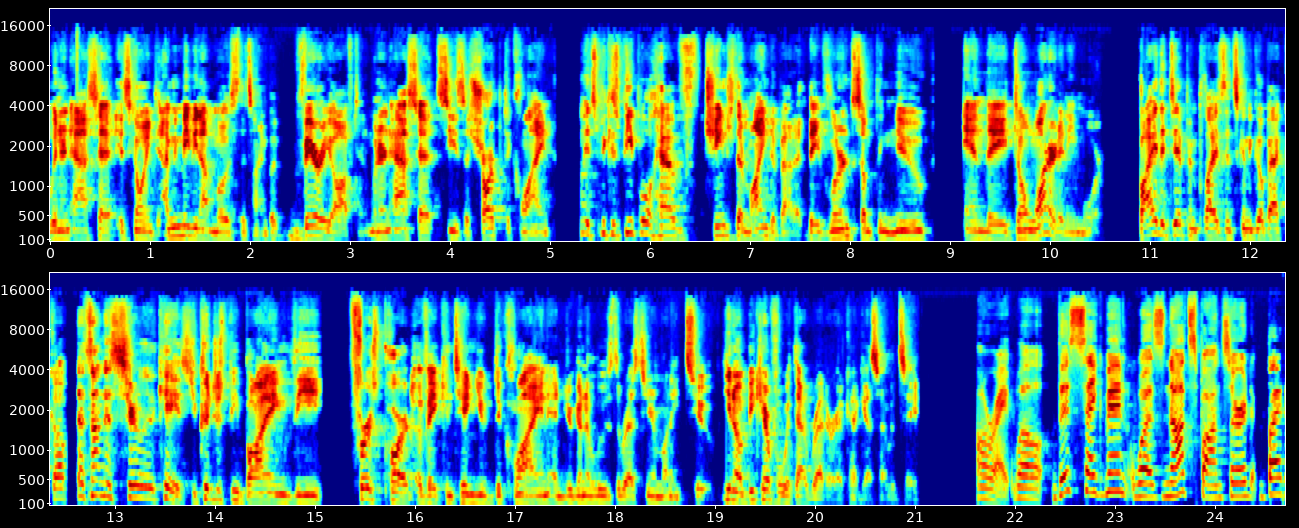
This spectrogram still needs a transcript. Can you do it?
when an asset is going to, I mean, maybe not most of the time, but very often, when an asset sees a sharp decline, it's because people have changed their mind about it. They've learned something new and they don't want it anymore. Buy the dip implies it's going to go back up. That's not necessarily the case. You could just be buying the first part of a continued decline and you're going to lose the rest of your money too. You know, be careful with that rhetoric, I guess I would say. All right. Well, this segment was not sponsored, but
